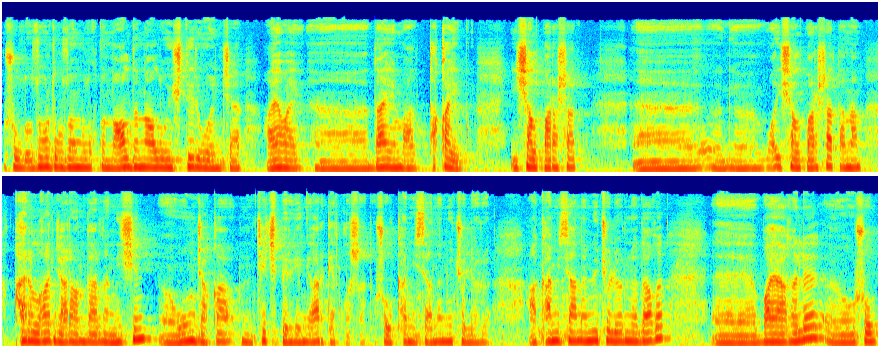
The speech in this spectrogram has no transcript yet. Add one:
Ушул зордук зомбулуктун алдын алуу иштери боюнча аябай дайыма такай иш алып барышат иш алып барышат анан кайрылган жарандардын ишин оң жака чечип бергенге аракет кылышат ошол комиссиянын мүчөлөрү а комиссиянын мүчөлөрүнө дагы баягы эле ошол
